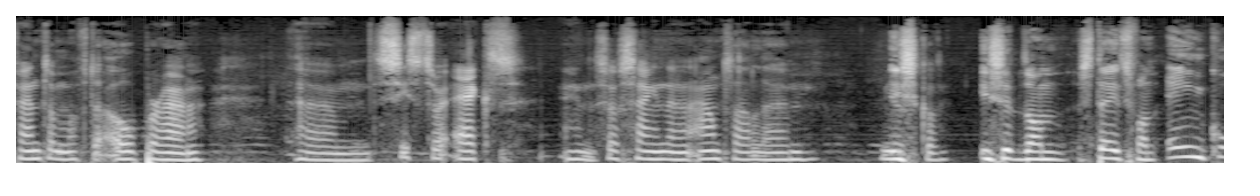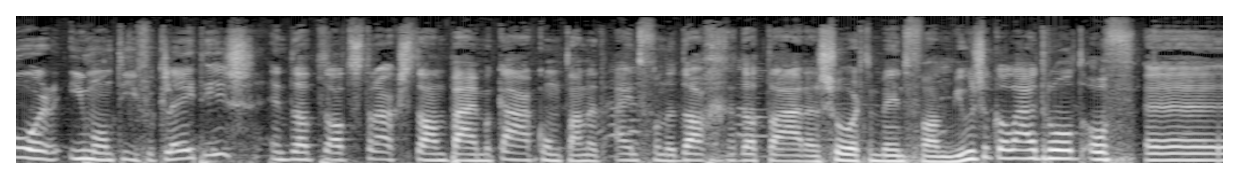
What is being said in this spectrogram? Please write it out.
Phantom of the Opera, ehm, Sister Act. En zo zijn er een aantal eh musical. Is er dan steeds van één koor iemand die verkleed is? En dat dat straks dan bij elkaar komt aan het eind van de dag... dat daar een soort van musical uitrolt? Of eh,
